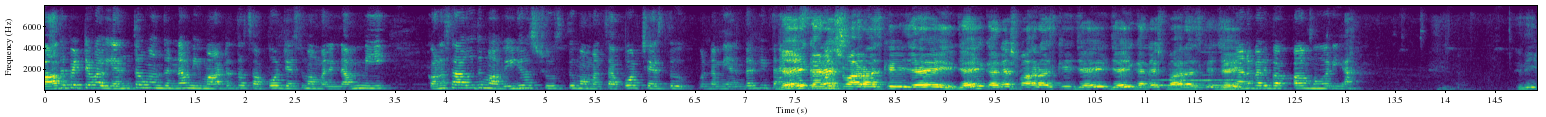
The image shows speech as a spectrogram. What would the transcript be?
బాధ పెట్టే వాళ్ళు ఎంతో మంది ఉన్నా మీ మాటలతో సపోర్ట్ చేస్తూ మమ్మల్ని నమ్మి కొనసాగుతూ మా వీడియోస్ చూస్తూ మమ్మల్ని సపోర్ట్ చేస్తూ ఉన్న మీ అందరికీ జై గణేష్ మహారాజ్కి జై జై గణేష్ మహారాజ్కి జై జై గణేష్ మహారాజ్కి జై. గణపతి బప్ప మోరియా. ఇది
